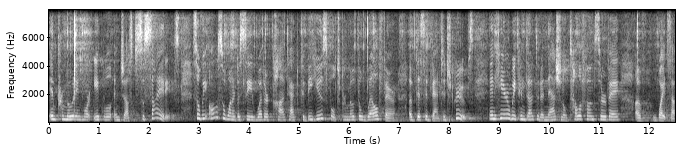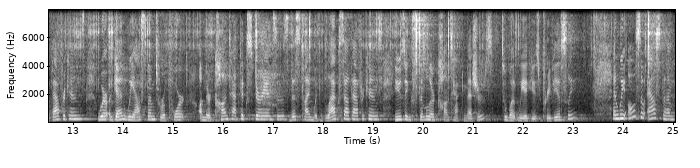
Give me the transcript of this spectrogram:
in promoting more equal and just societies. So we also wanted to see whether contact could be useful to promote the welfare of disadvantaged groups. And here we conducted a national telephone survey of white South Africans, where again we asked them to report on their contact experiences, this time with black South Africans, using similar contact measures to what we had used previously. And we also asked them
